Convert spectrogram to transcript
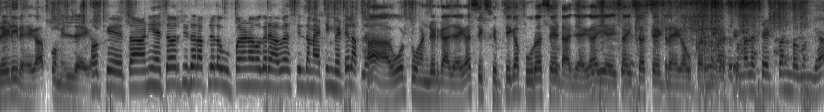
रेडी रहेगा आपको मिल जाएगा। ओके तर आणि ह्याच्यावरती जर आपल्याला उपरणं वगैरे हवे असतील तर मॅचिंग भेटेल आपल्याला? हाँ वो 200 का आ जाएगा 650 का पूरा सेट आ जाएगा ये ऐसा इसका सेट रहेगा ऊपरने का आता सेट तुम्हाला सेट पण बघून घ्या.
